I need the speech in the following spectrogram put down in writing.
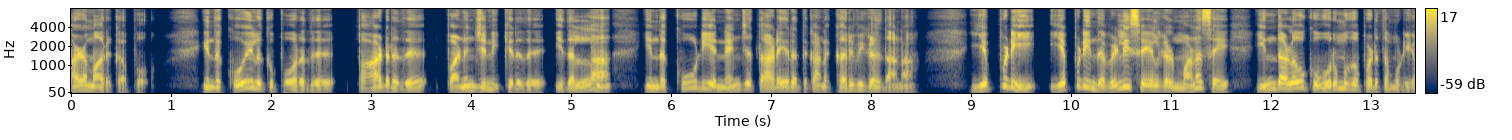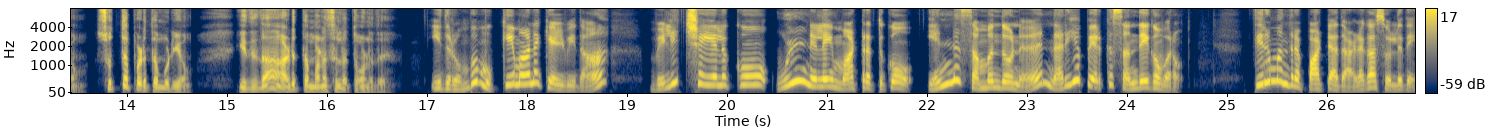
ஆழமா இருக்கு அப்போ. இந்த கோயிலுக்கு போறது பாடுறது பணிஞ்சு நிக்கிறது இதெல்லாம் இந்த கூடிய நெஞ்சத்தை அடையறதுக்கான கருவிகள் தானா? எப்படி எப்படி இந்த வெளி செயல்கள் மனசை இந்த அளவுக்கு ஒருமுகப்படுத்த முடியும் சுத்தப்படுத்த முடியும்? இதுதான் அடுத்த மனசுல தோணுது. இது ரொம்ப முக்கியமான கேள்விதான். வெளிச்செயலுக்கும் உள்நிலை மாற்றத்துக்கும் என்ன சம்பந்தம்னு நிறைய பேருக்கு சந்தேகம் வரும். திருமந்திர பாட்டு அது அழகா சொல்லுதே.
